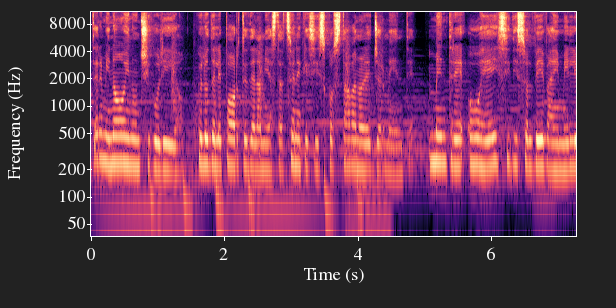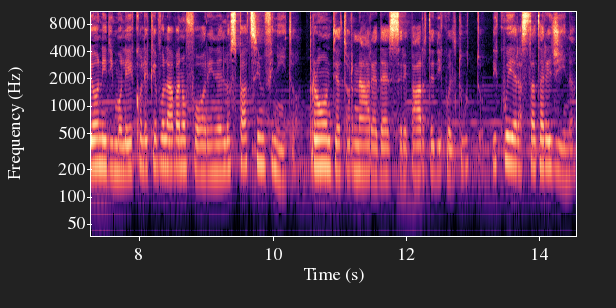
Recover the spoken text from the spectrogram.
Terminò in un cigolio, quello delle porte della mia stazione che si scostavano leggermente, mentre OA si dissolveva in milioni di molecole che volavano fuori nello spazio infinito, pronte a tornare ad essere parte di quel tutto di cui era stata regina.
